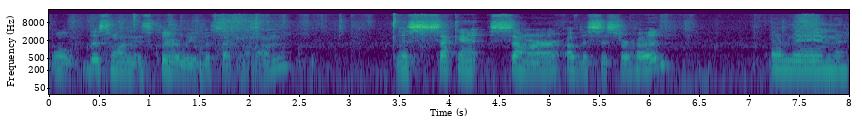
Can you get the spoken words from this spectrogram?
Well, this one is clearly the second one. The second summer of the sisterhood, and then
